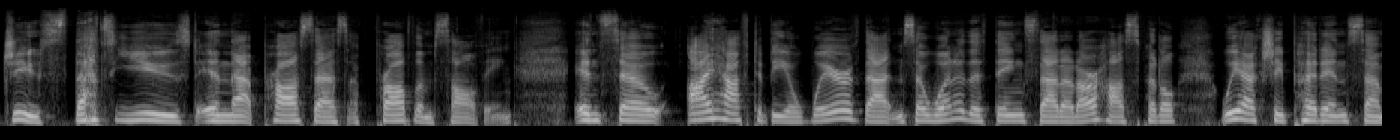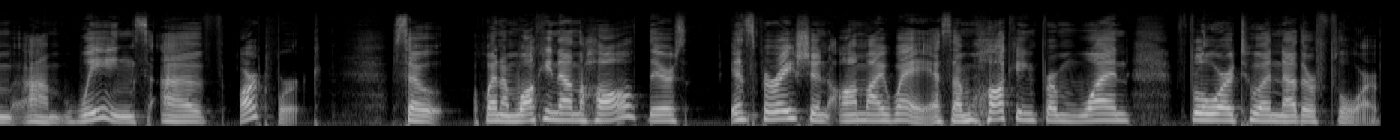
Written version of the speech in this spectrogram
juice that's used in that process of problem solving. And so I have to be aware of that. And so one of the things that at our hospital, we actually put in some um, wings of artwork. So when I'm walking down the hall, there's inspiration on my way as I'm walking from one floor to another floor.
